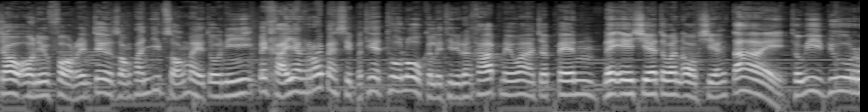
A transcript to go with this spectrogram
เจ้า All New Ford Ranger 2022 ใหม่ตัวนี้ ไปขายยัง 180 ประเทศทั่วโลกกันเลยทีเดียวนะครับ ไม่ว่าจะเป็นในเอเชียตะวันออกเฉียงใต้ ทวีปยุโร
